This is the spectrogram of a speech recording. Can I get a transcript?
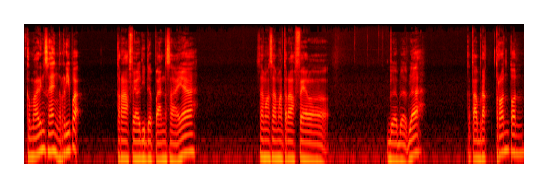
Kemarin saya ngeri pak, travel di depan saya sama-sama travel bla bla bla ketabrak tronton.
